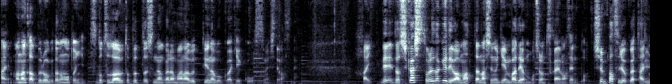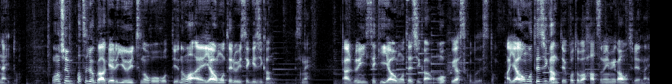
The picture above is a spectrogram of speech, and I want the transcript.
はい。まあ、なんかブログとかノートにつどつどアウトプットしながら学ぶっていうのは僕は結構お勧めしてますね。はい、でしかしそれだけでは待ったなしの現場ではもちろん使えませんと。瞬発力が足りないと。この瞬発力を上げる唯一の方法っていうのはえ矢面累積時間ですねあ累積矢面時間を増やすことですと。まあ、矢面時間という言葉は初耳かもしれない。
